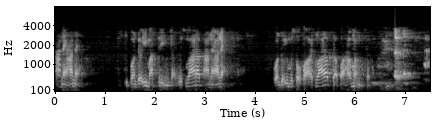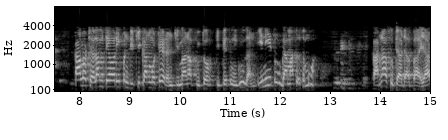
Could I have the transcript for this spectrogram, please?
aneh-aneh. Di pondok Mastri misalnya, terus melarat, aneh-aneh. Pondok Mustafa, melarat, gak pahaman. Kalau dalam teori pendidikan modern, di mana butuh bibit unggulan, ini itu nggak masuk semua. Karena sudah ada bayar,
